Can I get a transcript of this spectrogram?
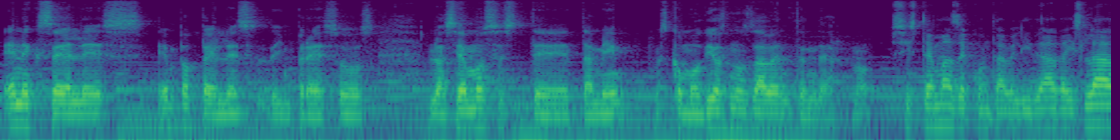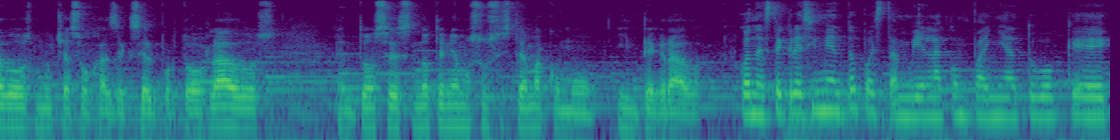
en Exceles, en papeles de impresos, lo hacíamos este, también pues como Dios nos daba a entender. ¿no? Sistemas de contabilidad aislados, muchas hojas de Excel por todos lados, entonces no teníamos un sistema como integrado. Con este crecimiento pues también la compañía tuvo que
